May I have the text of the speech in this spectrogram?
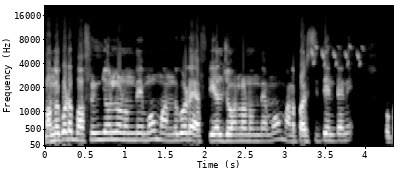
మన కూడా బఫరింగ్ జోన్లో ఉందేమో మంద కూడా ఎఫ్టిఎల్ జోన్లో ఉందేమో. మన పరిస్థితి ఏంటని ఒక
